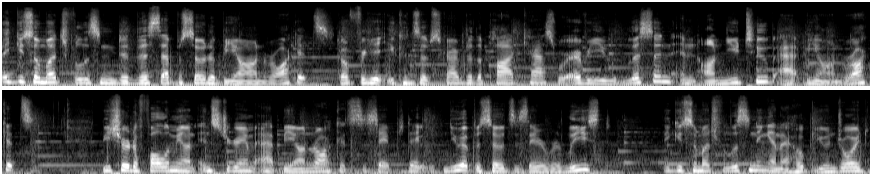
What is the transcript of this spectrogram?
Thank you so much for listening to this episode of Beyond Rockets. Don't forget you can subscribe to the podcast wherever you listen and on YouTube at Beyond Rockets. Be sure to follow me on Instagram at Beyond Rockets to stay up to date with new episodes as they are released. Thank you so much for listening, and I hope you enjoyed.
